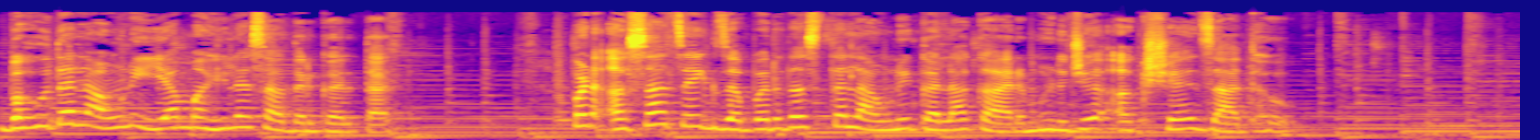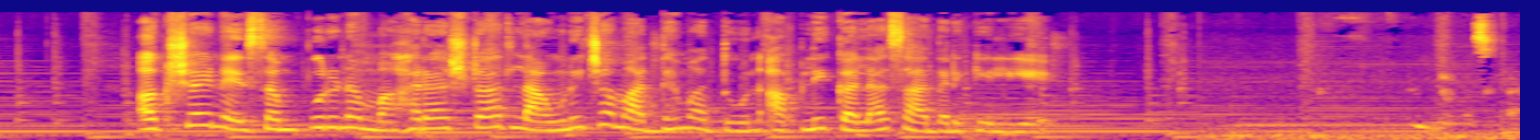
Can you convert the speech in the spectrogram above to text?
बहुधा लावणी या महिला सादर करतात. पण असाच एक जबरदस्त लावणी कलाकार म्हणजे अक्षय जाधव. अक्षयने संपूर्ण महाराष्ट्रात लावणीच्या माध्यमातून आपली कला सादर केली आहे. नमस्कार.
